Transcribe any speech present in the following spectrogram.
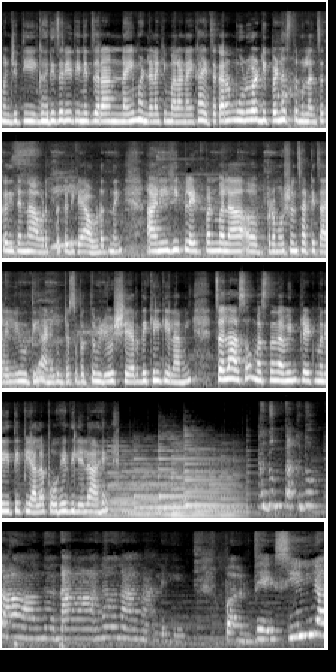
म्हणजे ती घरी जरी तिने जरा नाही म्हटलं ना की मला नाही खायचं कारण मूडवर डिपेंड असतं मुलांचं कधी त्यांना आवडतं कधी काही आवडत नाही. आणि ही प्लेट पण मला अ, प्रमोशनसाठी चाललेली होती आणि तुमच्यासोबत तो व्हिडिओ शेअर देखील केला मी. चला असो मस्त नवीन प्लेटमध्ये इथे पियाला पोहे दिलेला आहे. तकदुम तकदुम तान नान नानाने परदेसिया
